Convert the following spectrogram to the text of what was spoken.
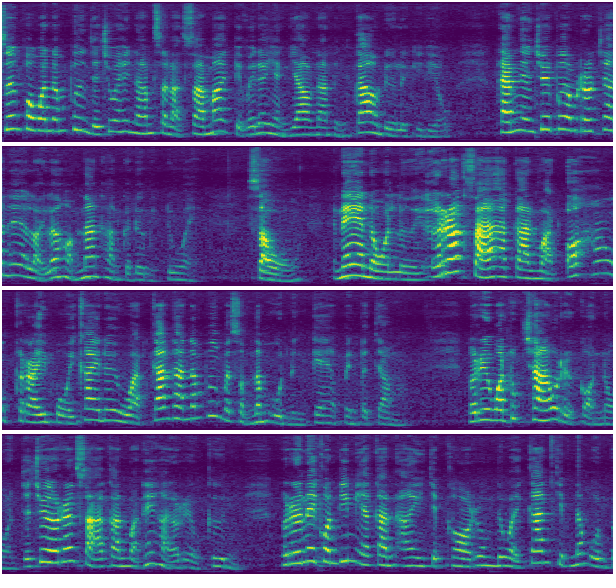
ซึ่งเพราะว่าน้ำผึ้งจะช่วยให้น้ำสลัดสามารถเก็บไว้ได้อย่างยาวนานถึง 9 เดือนเลยทีเดียว แถมยังช่วยเพิ่มรสชาติให้อร่อยและหอมน่าทานกว่าเดิมอีกด้วย 2. แน่นอนเลย รักษาอาการหวัดอ้อเฮ้าใครป่วยไข้ด้วยหวัด การทานน้ำผึ้งผสมน้ำอุ่นหนึ่งแก้วเป็นประจำเรียกว่าทุกเช้าหรือก่อนนอน จะช่วยรักษาอาการหวัดให้หายเร็วขึ้น หรือในคนที่มีอาการไอเจ็บคอร่วมด้วย การจิบน้ำอุ่นผ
